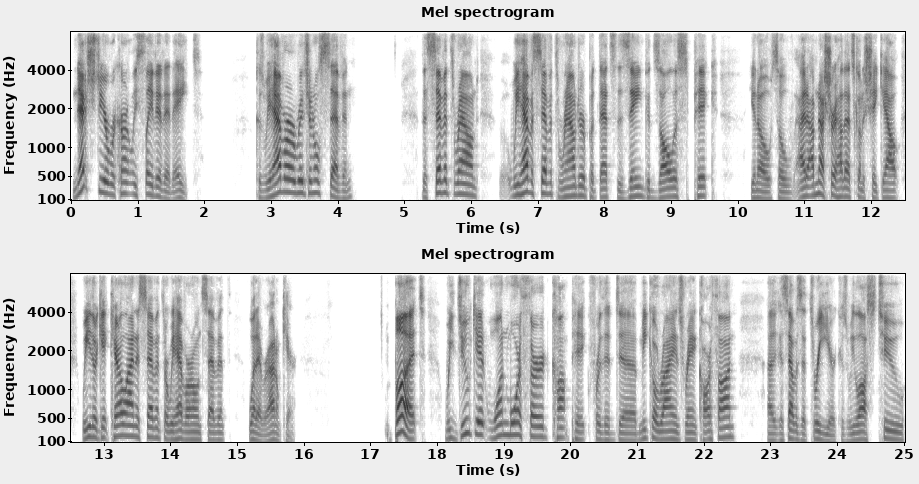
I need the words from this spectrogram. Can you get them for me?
Next year, we're currently slated at eight because we have our original seven. The seventh round, we have a seventh rounder, but that's the Zane Gonzalez pick. You know, so I, am not sure how that's going to shake out. We either get Carolina seventh or we have our own seventh, whatever. I don't care. But we do get one more third comp pick for the DeMeco Ryans Ran Carthon because uh, that was a three year because we lost two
